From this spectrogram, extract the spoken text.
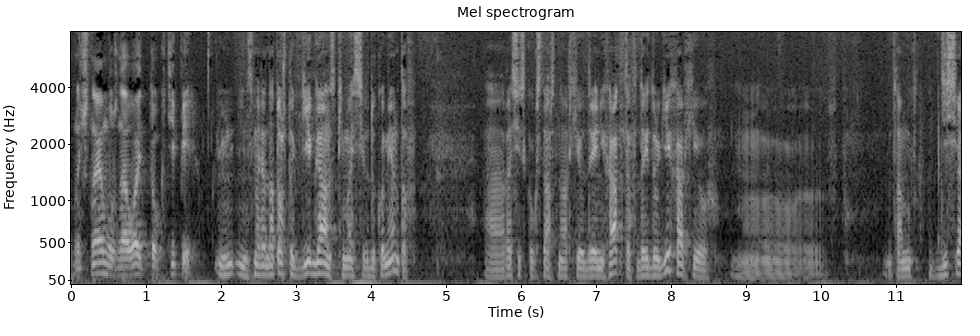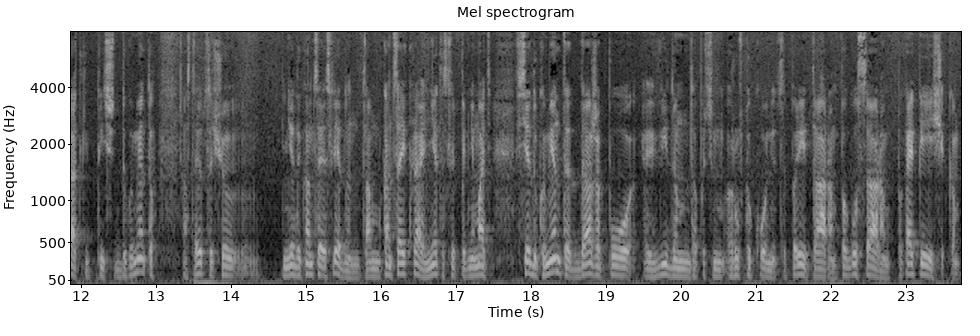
начинаем узнавать только теперь. Несмотря на то, что гигантский массив документов э, Российского государственного архива древних актов, да и других архивов, э, там десятки тысяч документов, остается еще не до конца исследовано. Там конца и края нет, если поднимать все документы даже по видам, допустим, русской конницы, по рейтарам, по гусарам, по копейщикам,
